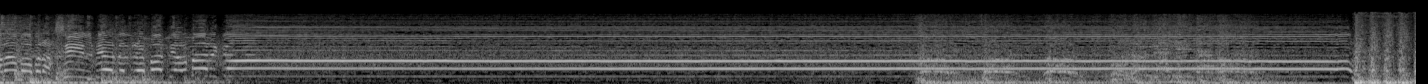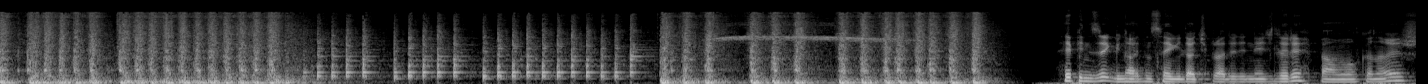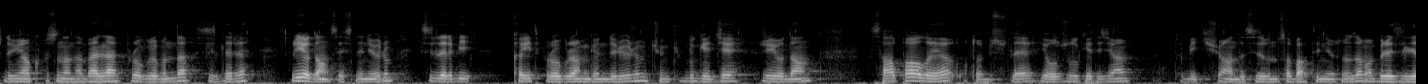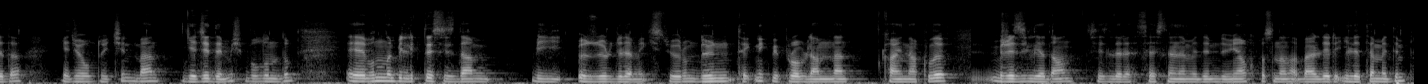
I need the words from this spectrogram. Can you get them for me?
Brasil, Hepinize günaydın sevgili Açık Radyo dinleyicileri. Ben Volkan Ağır. Dünya Kupası'ndan haberler programında sizlere Rio'dan sesleniyorum. Sizlere bir kayıt program gönderiyorum. Çünkü bu gece Rio'dan Sao Paulo'ya otobüsle yolculuk edeceğim. Tabii ki şu anda siz bunu sabah dinliyorsunuz ama Brezilya'da gece olduğu için ben gece demiş bulundum. Ee, bununla birlikte sizden bir özür dilemek istiyorum. Dün teknik bir problemden kaynaklı Brezilya'dan sizlere seslenemedim. Dünya Kupası'ndan haberleri iletemedim.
